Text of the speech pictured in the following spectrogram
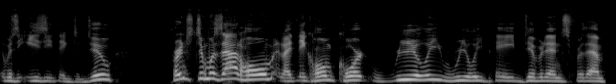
It was an easy thing to do. Princeton was at home, and I think home court really, really paid dividends for them.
